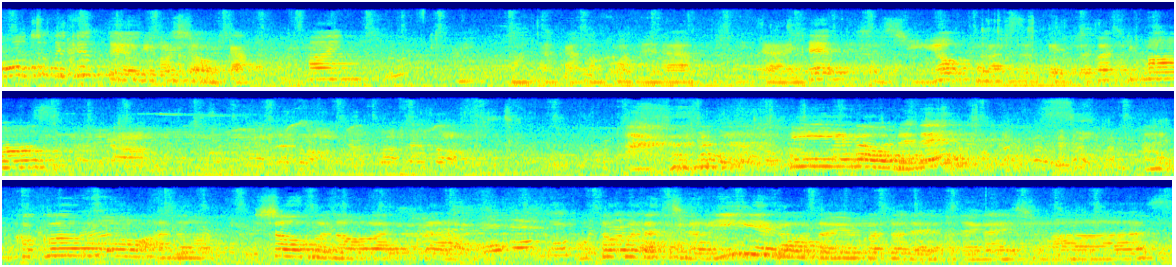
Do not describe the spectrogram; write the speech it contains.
もうちょっとキュッと寄りましょうか。はい。はい、真ん中のカメラ2台で写真を撮らせていただきます。いい笑顔でね。はい、ここはもうあの勝負の終わった男たちのいい笑顔ということでお願いします。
